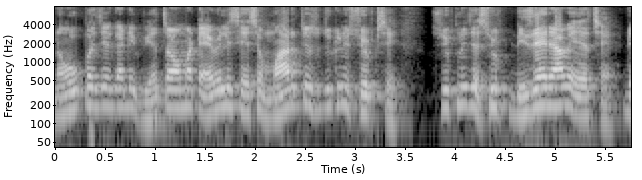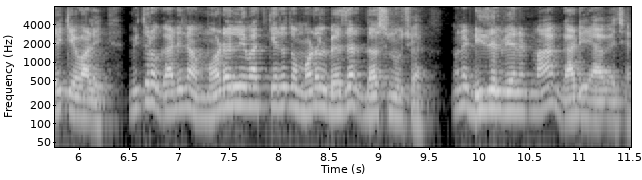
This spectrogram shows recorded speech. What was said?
નવ ઉપર જે ગાડી વેચાવા માટે આવેલી છે એ છે મારુતિ સુઝુકીની સ્વિફ્ટ છે. સ્વિફ્ટની જે સ્વિફ્ટ ડિઝાયર આવે એ છે, ડેકીવાળી. મિત્રો, ગાડીના મોડલની વાત કરીએ તો મોડલ બે હજાર દસનું છે અને ડીઝલ વેરિયન્ટમાં આ ગાડી આવે છે.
